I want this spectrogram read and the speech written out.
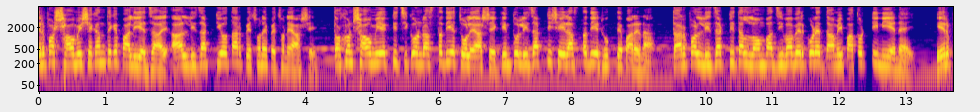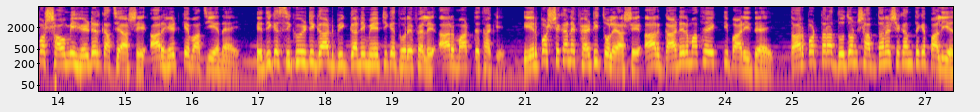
এরপর শাওমি সেখান থেকে পালিয়ে যায় আর লিজারটিও তার পেছনে পেছনে আসে। তখন শাওমি একটি চিকন রাস্তা দিয়ে চলে আসে, কিন্তু লিজারটি সেই রাস্তা দিয়ে ঢুকতে পারে না। তারপর লিজারটি তার লম্বা জিভা বের করে দামি পাথরটি নিয়ে নেয়। এরপর শাওমি হেডের কাছে আসে আর হেডকে বাঁচিয়ে নেয়। এদিকে সিকিউরিটি গার্ড বিজ্ঞানী মেয়েটিকে ধরে ফেলে আর মারতে থাকে। এরপর সেখানে ফ্যাটি চলে আসে আর গার্ডের মাথায় একটি বাড়ি দেয়। তারপর তারা দুজন সাবধানে সেখান থেকে পালিয়ে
